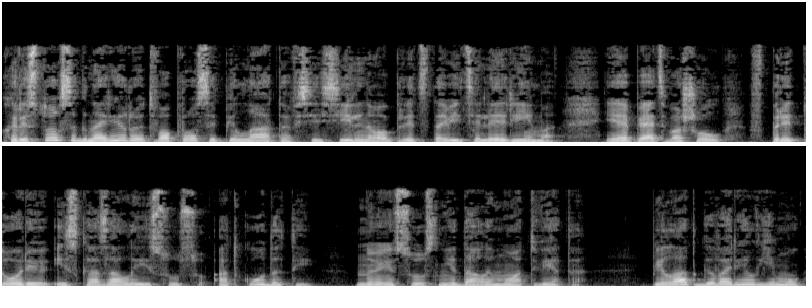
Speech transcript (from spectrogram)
Христос игнорирует вопросы Пилата, всесильного представителя Рима, и опять вошел в приторию и сказал Иисусу «Откуда ты?». Но Иисус не дал ему ответа. Пилат говорил ему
